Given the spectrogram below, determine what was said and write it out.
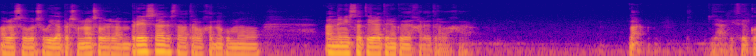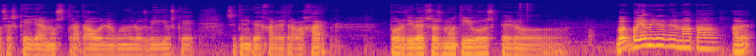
habla sobre su vida personal, sobre la empresa, que estaba trabajando como administrativa y ha tenido que dejar de trabajar. Bueno, ya dice cosas que ya hemos tratado en alguno de los vídeos, que se tiene que dejar de trabajar por diversos motivos, pero Voy a mirar el mapa, a ver.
